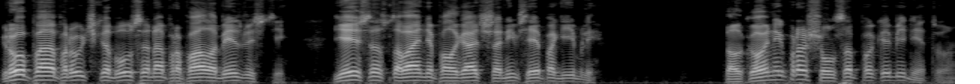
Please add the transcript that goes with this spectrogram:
группа поручика Бусина пропала без вести. Есть основания полагать, что они все погибли. Полковник прошелся по кабинету.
